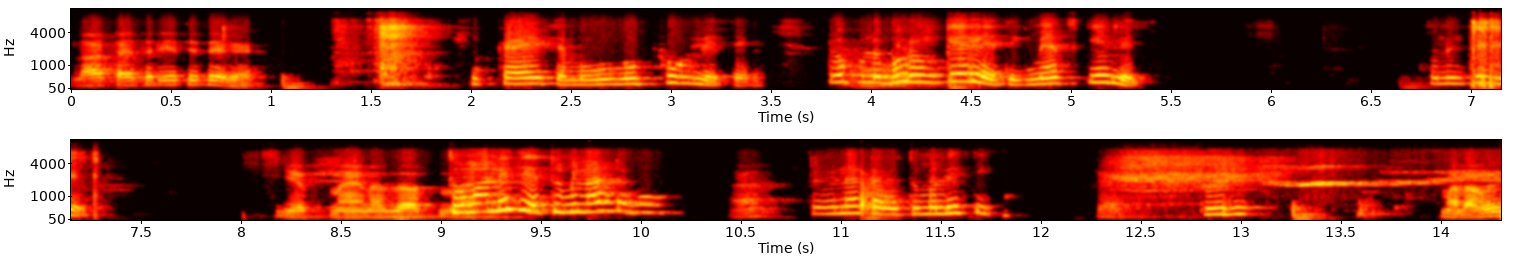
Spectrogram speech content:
लाटाय तर येते ते काय? काय येते? मग फुगले ते. टोपलं भरून केले ते मॅच केले. तुम्ही केले? येत नाही ना जात नाही. तुम्हाला येते? तुम्ही लाटा भाऊ. हा? तुम्ही लाटा भाऊ तुम्हाला येते का? काय? मला होय?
